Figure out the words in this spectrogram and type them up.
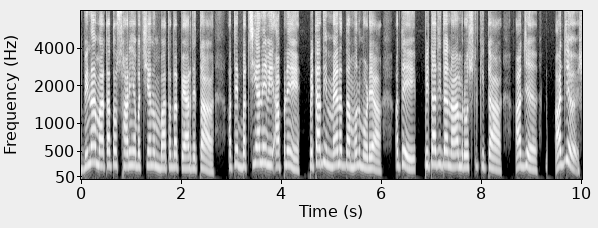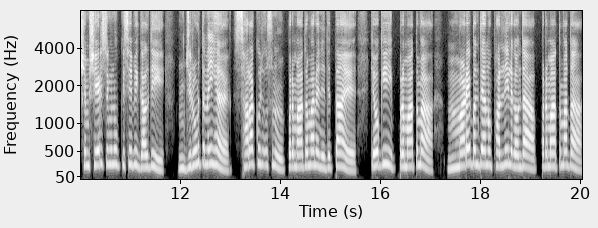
ਬਿਨਾਂ ਮਾਤਾ ਤੋਂ ਸਾਰੀਆਂ ਬੱਚੀਆਂ ਨੂੰ ਮਾਤਾ ਦਾ ਪਿਆਰ ਦਿੱਤਾ ਅਤੇ ਬੱਚੀਆਂ ਨੇ ਵੀ ਆਪਣੇ ਪਿਤਾ ਦੀ ਮਿਹਨਤ ਦਾ ਮੁੱਲ ਮੋੜਿਆ ਅਤੇ ਪਿਤਾ ਜੀ ਦਾ ਨਾਮ ਰੋਸ਼ਨ ਕੀਤਾ। ਅੱਜ ਅੱਜ ਸ਼ਮਸ਼ੇਰ ਸਿੰਘ ਨੂੰ ਕਿਸੇ ਵੀ ਗੱਲ ਦੀ ਜ਼ਰੂਰਤ ਨਹੀਂ ਹੈ। ਸਾਰਾ ਕੁਝ ਉਸ ਨੂੰ ਪ੍ਰਮਾਤਮਾ ਨੇ ਦਿੱਤਾ ਹੈ, ਕਿਉਂਕਿ ਪਰਮਾਤਮਾ ਮਾੜੇ ਬੰਦਿਆਂ ਨੂੰ ਫਲ ਨਹੀਂ ਲਗਾਉਂਦਾ। ਪਰਮਾਤਮਾ ਤਾਂ,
